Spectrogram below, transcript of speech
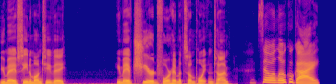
You may have seen him on TV. You may have cheered for him at some point in time. So, a local guy,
